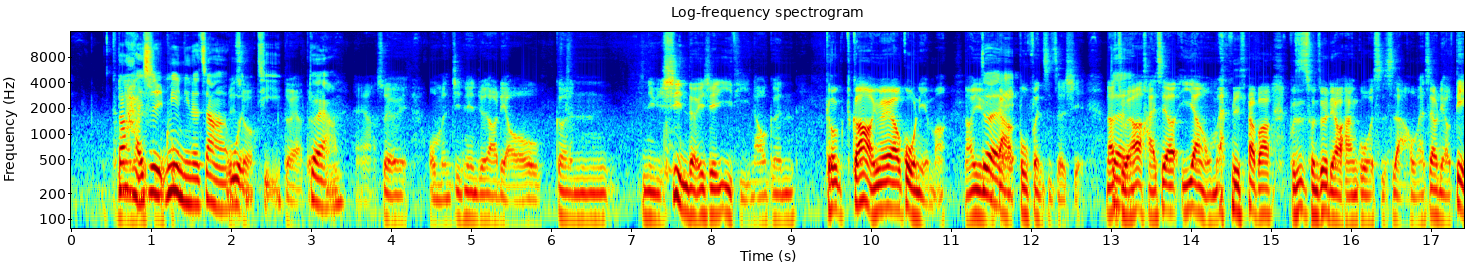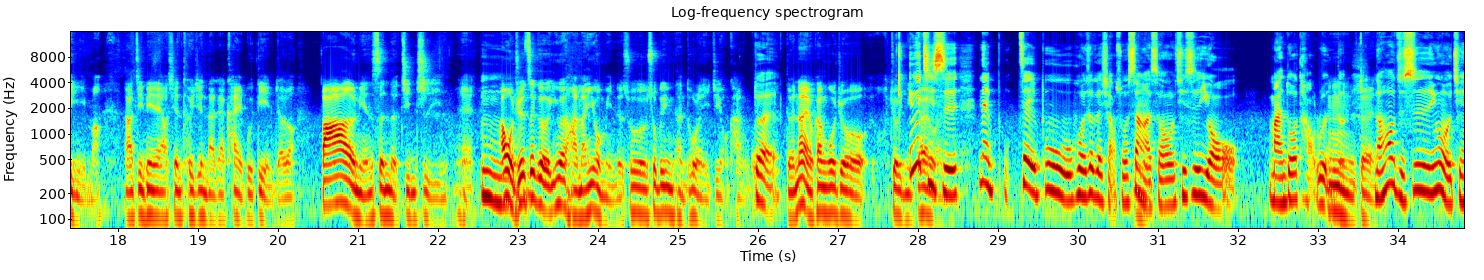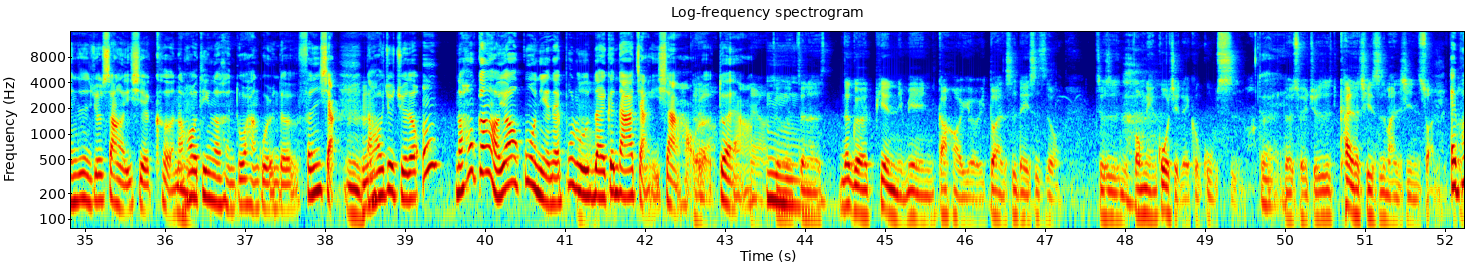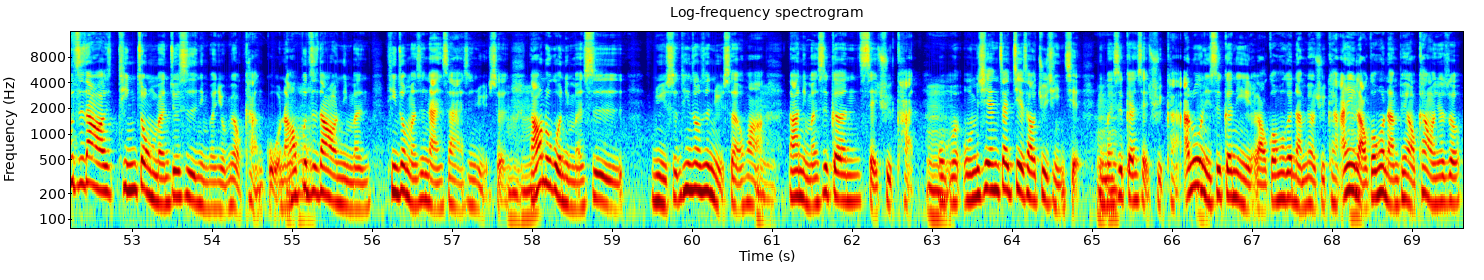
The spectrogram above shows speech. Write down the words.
都还是面临着这样的问题。对啊，对啊，哎呀，所以我们今天就要聊跟。女性的一些议题，然后跟刚刚好因为要过年嘛，然后有一大部分是这些，那对主要还是要一样，我们 你下吧，不是纯粹聊韩国的时事啊，我们还是要聊电影嘛。那今天要先推荐大家看一部电影，叫做《八二年生的金智英》。哎，嗯，然后、啊、我觉得这个因为还蛮有名的，说说不定很多人已经有看过。对对，那有看过就就因为其实那部这一部或这个小说上的时候，嗯、其实有。蛮多讨论的，嗯、对。然后只是因为我前阵子就上了一些课，然后听了很多韩国人的分享，嗯、然后就觉得，嗯，然后刚好要过年呢，不如来跟大家讲一下好了，对啊，对啊，就是真的那个片里面刚好有一段是类似这种，就是逢年过节的一个故事嘛，对对，所以就是看着其实蛮心酸的。哎，不知道听众们就是你们有没有看过？然后不知道你们听众们是男生还是女生？嗯、然后如果你们是。女生听众是女生的话，然后你们是跟谁去看？我们我们先在介绍剧情前，你们是跟谁去看啊？如果你是跟你老公或跟男朋友去看，啊，你老公或男朋友看完就说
